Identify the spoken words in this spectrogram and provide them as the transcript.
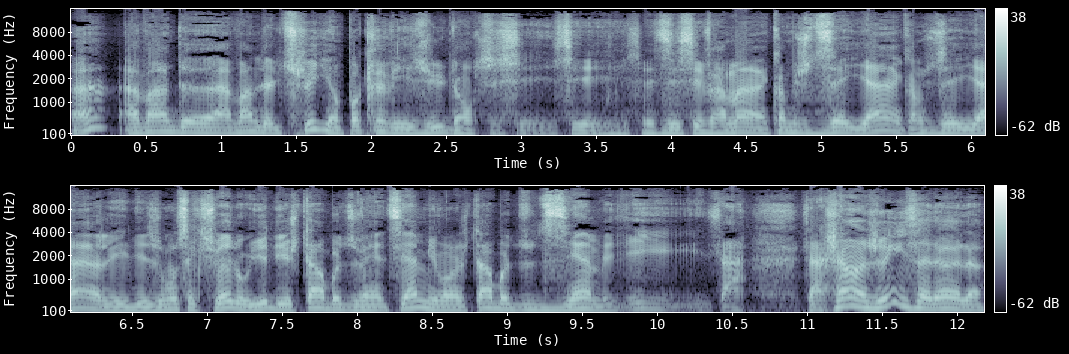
Hein? Avant de, avant de le tuer, ils n'ont pas crevé les yeux. Donc, c'est vraiment, comme je disais hier, comme je disais hier, les, les homosexuels, au lieu de les jeter en bas du 20e, ils vont les jeter en bas du 10e. Ça, ça a changé, ça là. là.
